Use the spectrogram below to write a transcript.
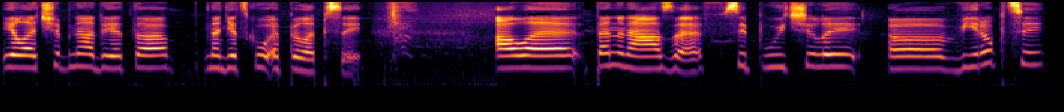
je léčebná dieta na dětskou epilepsii. Ale ten název si půjčili uh, výrobci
